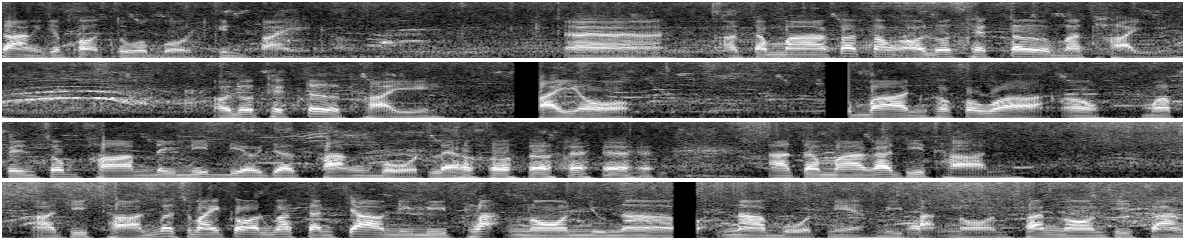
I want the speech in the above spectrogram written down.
สร้างเฉพาะตัวโบสถ์ขึ้นไป อาตมาก็ต้องเอารถแท็กเตอร์มาไถ เอารถแท็กเตอร์ไถ ไถออก บ้านเขาก็ว่า เอามาเป็นสมภารได้นิดเดียวจะพังโบสถ์แล้ว อาตมาก็อธิษฐาน อธิษฐานเมื่อสมัยก่อนวัดสันเจ้านี่มีพระนอนอยู่หน้าหน้าโบสถ์เนี่ย มีพระนอน พระนอนที่สร้าง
